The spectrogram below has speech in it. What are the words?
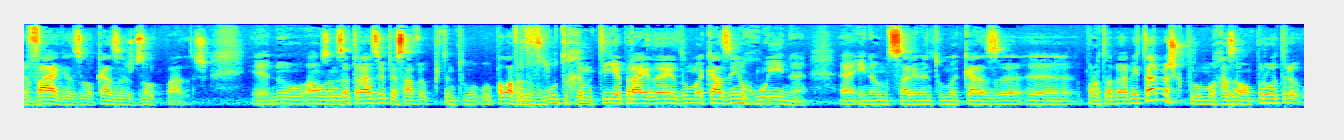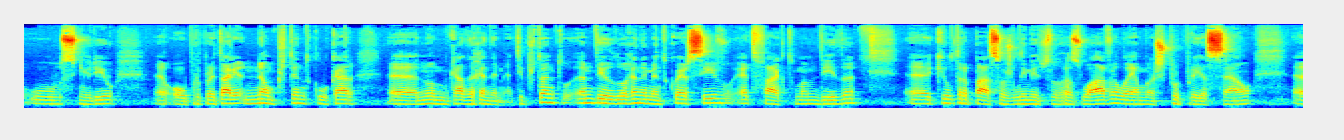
vagas ou casas desocupadas. É, no, há uns anos atrás eu pensava, portanto, a palavra de voluto remetia para a ideia de uma casa em ruína uh, e não necessariamente uma casa uh, pronta para habitar, mas que por uma razão ou por outra o senhorio uh, ou o proprietário não pretende colocar no mercado de arrendamento. E, portanto, a medida do arrendamento coercivo é de facto uma medida que ultrapassa os limites do razoável, é uma expropriação.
